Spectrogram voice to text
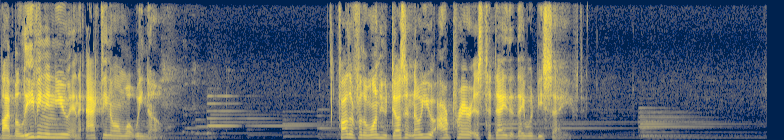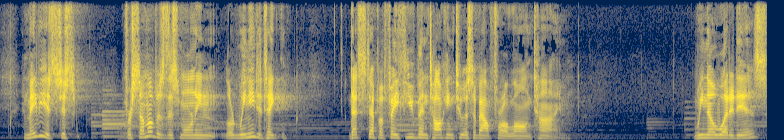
by believing in you and acting on what we know. Father, for the one who doesn't know you, our prayer is today that they would be saved. And maybe it's just for some of us this morning, Lord, we need to take that step of faith you've been talking to us about for a long time. We know what it is,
